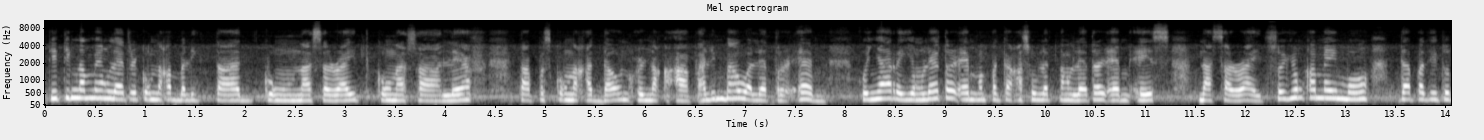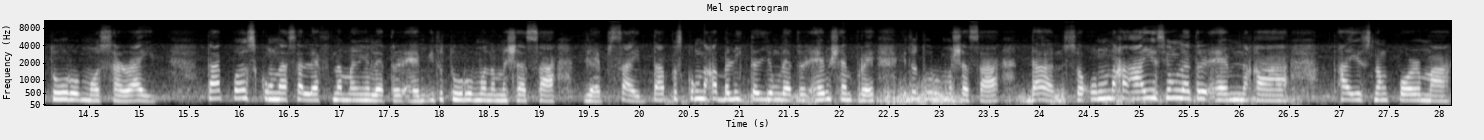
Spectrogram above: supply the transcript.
titingnan mo yung letter kung nakabaliktad kung nasa right kung nasa left tapos kung naka down or naka up halimbawa letter M. Kunyari yung letter M ang pagkakasulat ng letter M is nasa right. So yung kamay mo dapat ituturo mo sa right tapos, kung nasa left naman yung letter M, ituturo mo naman siya sa left side. Tapos, kung nakabaliktad yung letter M, syempre, ituturo mo siya sa down. So, kung nakaayos yung letter M, nakaayos ng forma,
